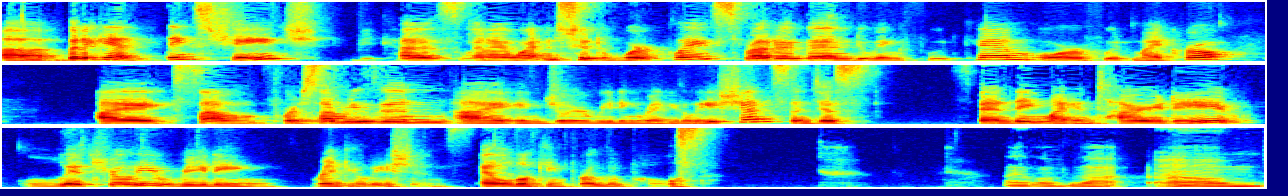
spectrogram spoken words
Uh, but again, things change because when I went into the workplace, rather than doing food chem or food micro, I some for some reason I enjoy reading regulations and just spending my entire day literally reading regulations and looking for loopholes. I love that. Um,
